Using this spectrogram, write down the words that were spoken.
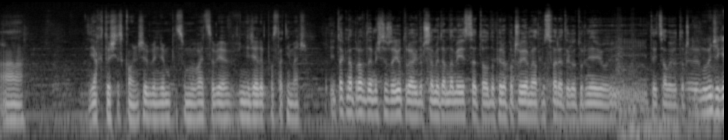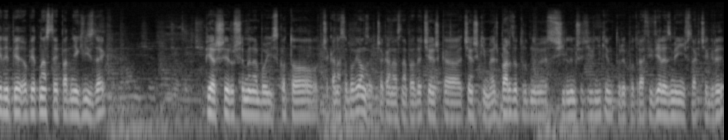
a jak to się skończy, będziemy podsumowywać sobie w niedzielę po ostatnim meczu. I tak naprawdę myślę, że jutro jak dotrzemy tam na miejsce, to dopiero poczujemy atmosferę tego turnieju i, tej całej otoczki. W momencie, kiedy o 15 padnie gwizdek, pierwszy ruszymy na boisko, to czeka nas obowiązek. Czeka nas naprawdę ciężka, ciężki mecz, bardzo trudny mecz z silnym przeciwnikiem, który potrafi wiele zmienić w trakcie gry,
